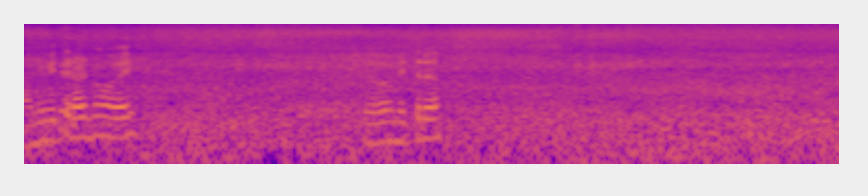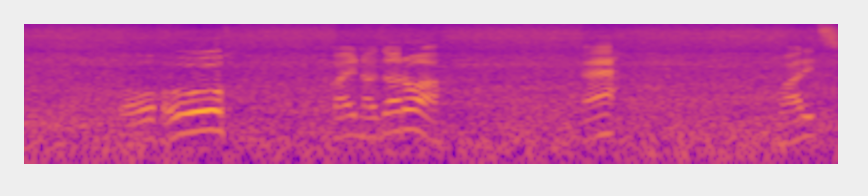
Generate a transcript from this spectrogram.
आणि मित्रांनो हय हे मित्र हो हो काय नजारो हा. भारीच.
